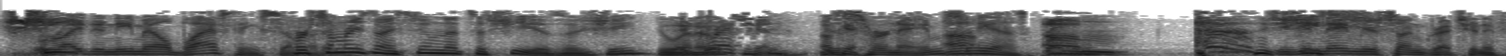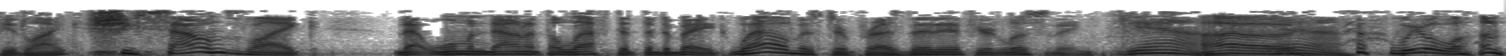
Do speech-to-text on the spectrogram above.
She- write an email blasting something. For some reason, I assume that's a she. Is a she? Do I know? Gretchen is her name, so Uh, yes. Um, you she- can name your son Gretchen if you'd like. She sounds like that woman down at the left at the debate. Well, Mr. President, if you're listening, Yeah. uh, yeah. we will on.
